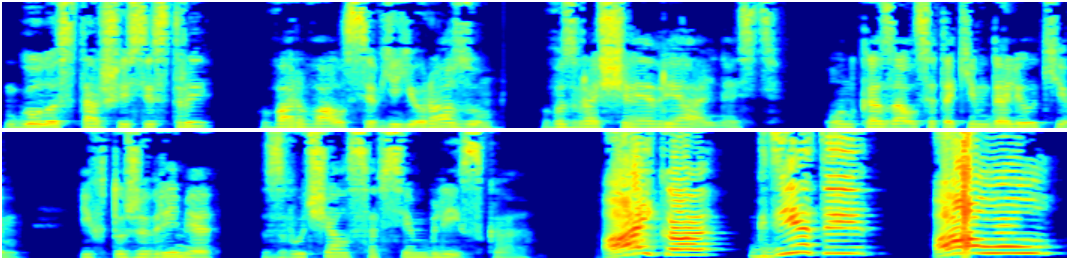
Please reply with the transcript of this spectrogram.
Голос старшей сестры ворвался в ее разум, возвращая в реальность. Он казался таким далеким и в то же время звучал совсем близко. «Айка! Где ты? Ау!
